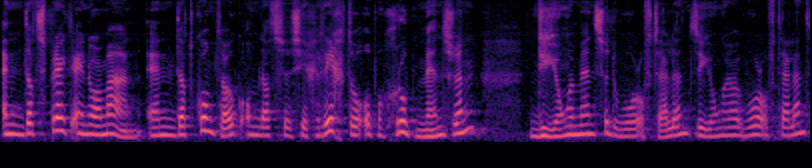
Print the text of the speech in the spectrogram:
En dat spreekt enorm aan. En dat komt ook omdat ze zich richten op een groep mensen, de jonge mensen, de War of Talent, de jonge War of Talent,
